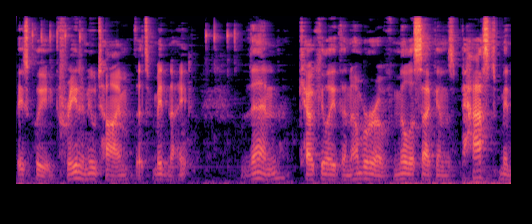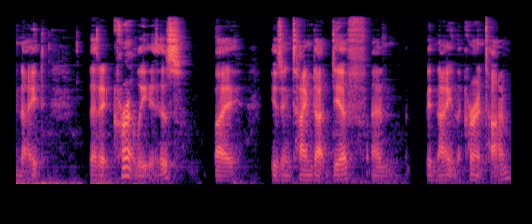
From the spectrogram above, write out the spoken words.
basically create a new time that's midnight, then calculate the number of milliseconds past midnight that it currently is by using time.diff and midnight in the current time.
